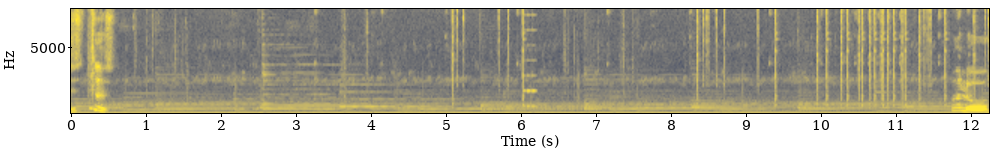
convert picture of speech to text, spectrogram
ist denn das? Hallo.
